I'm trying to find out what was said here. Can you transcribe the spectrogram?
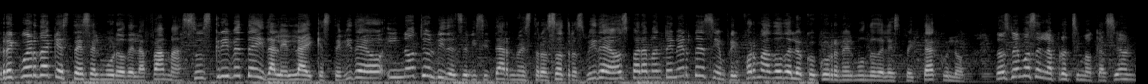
Recuerda que este es el Muro de la Fama, suscríbete y dale like a este video y no te olvides de visitar nuestros otros videos para mantenerte siempre informado de lo que ocurre en el mundo del espectáculo. Nos vemos en la próxima ocasión.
